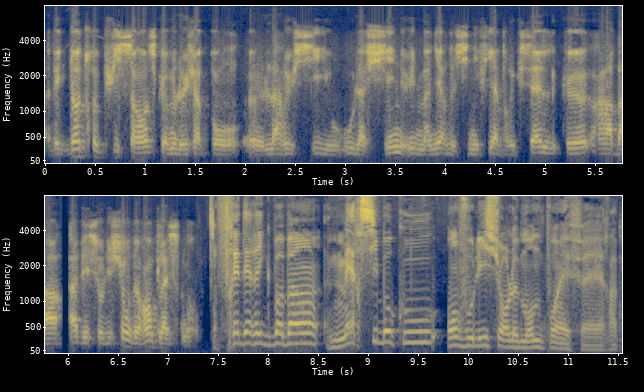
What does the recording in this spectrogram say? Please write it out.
avec d'autres puissances comme le Japon, la Russie ou, la Chine, une manière de signifier à Bruxelles que Rabat a des solutions de remplacement. Frédéric Bobin, merci beaucoup. On vous lit sur lemonde.fr.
